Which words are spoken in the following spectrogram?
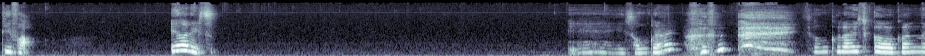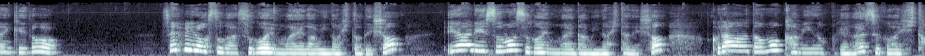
ティファ。エアリス。えー、そんくらいそんくらいしかわかんないけど、セフィロスがすごい前髪の人でしょエアリスもすごい前髪の人でしょクラウドも髪の毛がすごい人。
